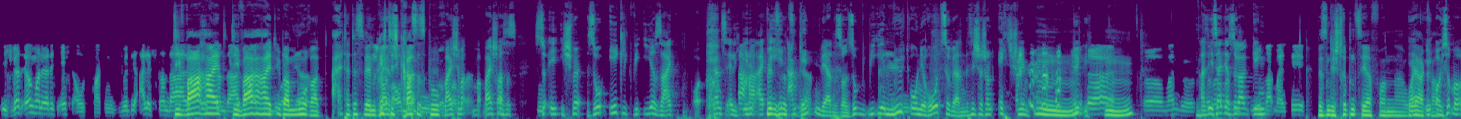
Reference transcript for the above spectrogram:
ich werde irgendwann werde ich echt auspacken. Ich werde dir alles Skandal. Die Wahrheit, Skandal, die Wahrheit über Murat. Ja. Alter, das wäre ein richtig krasses Buch. Weißt du, weißt du, was es so, ich, ich schwöre, so eklig wie ihr seid, oh, ganz ehrlich, ihr, hättet Agenten werden sollen. So wie ihr lügt, ohne rot zu werden. Das ist ja schon echt schlimm. Mhm. Wirklich. Ja. Mhm. Oh, Mann, du. Also ihr seid ja sogar gegen. Wir sind die Strippenzieher von äh, Wirecard. Ja, euch, sollt mal,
